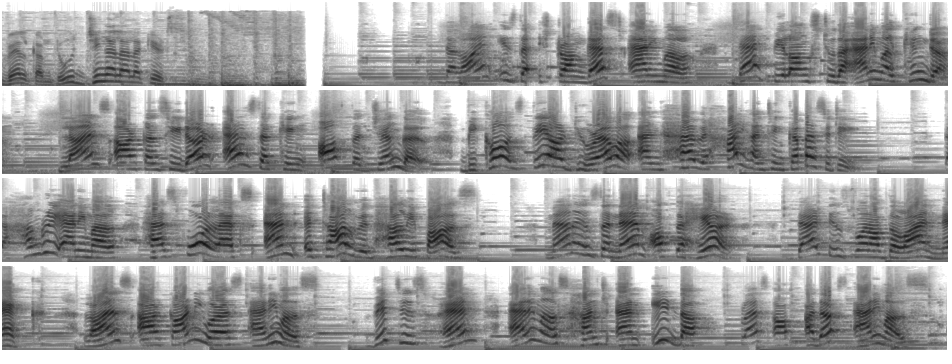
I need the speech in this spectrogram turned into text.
Welcome to Jinga Lala Kids. The lion is the strongest animal that belongs to the animal kingdom. Lions are considered as the king of the jungle because they are durable and have a high hunting capacity. The hungry animal has four legs and a tail with hairy paws. Man is the name of the hair. That is one of the lion neck. Lions are carnivorous animals, which is when animals hunt and eat the flesh of other animals.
